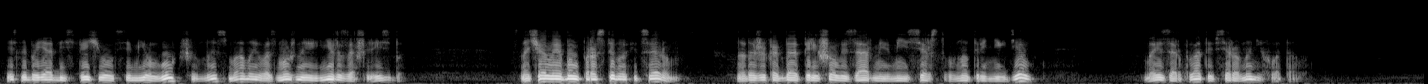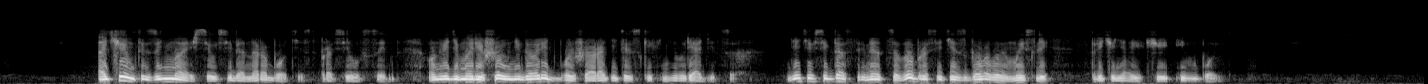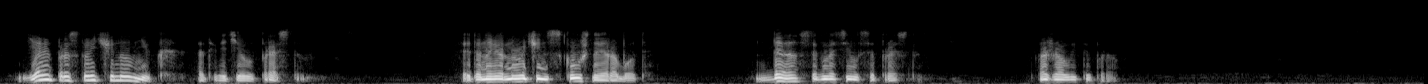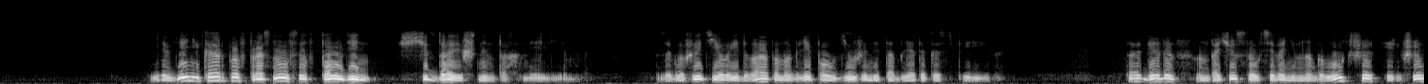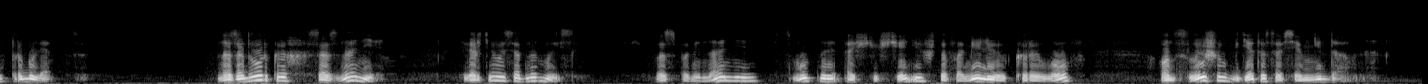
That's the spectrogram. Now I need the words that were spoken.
Если бы я обеспечивал семью лучше, мы с мамой, возможно, и не разошлись бы. Сначала я был простым офицером, но даже когда перешел из армии в Министерство внутренних дел, моей зарплаты все равно не хватало. «А чем ты занимаешься у себя на работе?» — спросил сын. Он, видимо, решил не говорить больше о родительских неурядицах. Дети всегда стремятся выбросить из головы мысли, причиняющие им боль. «Я простой чиновник», — ответил Престон. «Это, наверное, очень скучная работа». «Да», — согласился Престон. «Пожалуй, ты прав». Евгений Карпов проснулся в полдень с чудовищным похмельем. Заглушить его едва помогли полдюжины таблеток аспирина. Пообедав, он почувствовал себя немного лучше и решил прогуляться. На задворках сознания вертелась одна мысль — воспоминание смутное ощущение, что фамилию Крылов он слышал где-то совсем недавно.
